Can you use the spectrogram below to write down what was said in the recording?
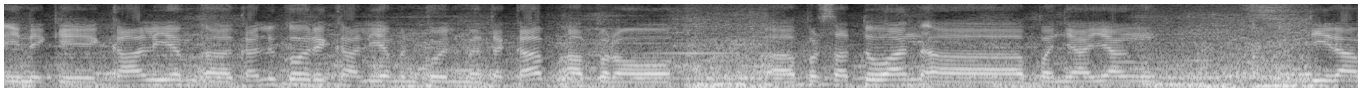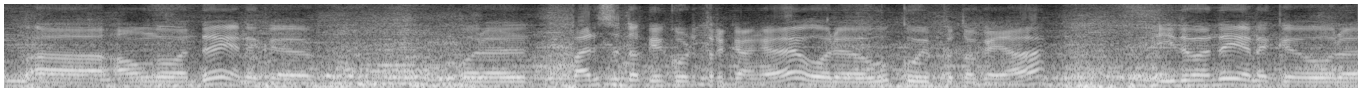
இன்னைக்கு காளியம் அஹ், கல்லுக்கோரி காளியம்மன் கோயில் மெத்தக்காப் அப்புறம் அப்புறம் சத்துவான் பஞ்சாயாங் தீராம் அவங்க வந்து எனக்கு ஒரு பரிசு தொகை கொடுத்துருக்காங்க. ஒரு ஊக்குவிப்பு தொகையாக இது வந்து எனக்கு ஒரு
